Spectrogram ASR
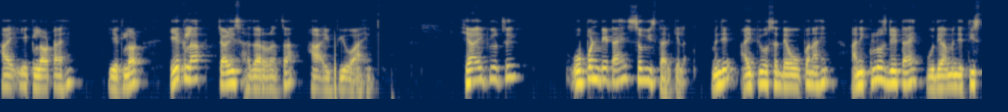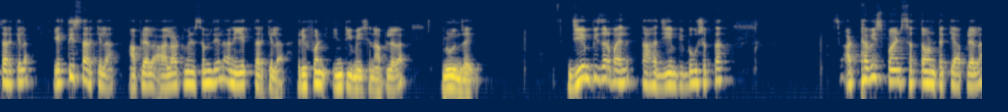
हा एक लॉट आहे. एक लॉट एक लाख चाळीस हजाराचा हा आय पी ओ आहे. ह्या आय पी ओची ओपन डेट आहे सव्वीस तारखेला. म्हणजे आय पी ओ सध्या ओपन आहे आणि क्लोज डेट आहे उद्या म्हणजे तीस तारखेला. एकतीस तारखेला आपल्याला अलॉटमेंट समजेल आणि एक तारखेला रिफंड इंटिमेशन आपल्याला मिळून जाईल. जी एम पी जर पाहिलं तर हा जी एम पी बघू शकता. अठ्ठावीस पॉईंट सत्तावन्न टक्के आपल्याला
